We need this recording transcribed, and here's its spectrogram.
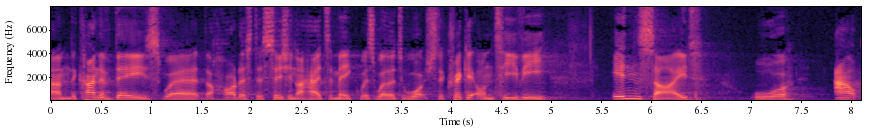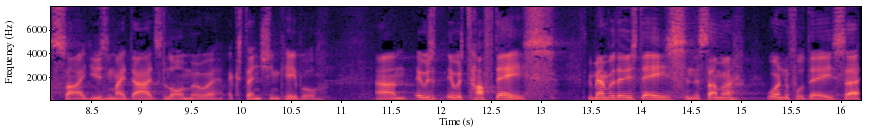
Um, the kind of days where the hardest decision I had to make was whether to watch the cricket on TV inside or outside using my dad's lawnmower extension cable. Um, it, was, it was tough days. Remember those days in the summer? Wonderful days. Uh,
